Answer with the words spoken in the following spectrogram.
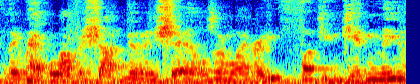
And they raffled off a shotgun and shells. And I'm like, are you fucking kidding me?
